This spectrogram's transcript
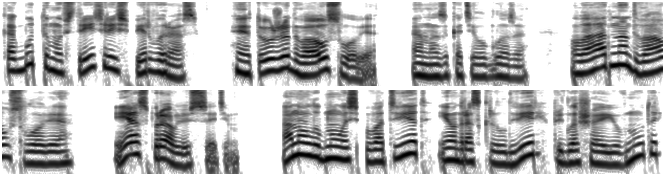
как будто мы встретились в первый раз. Это уже два условия. Она закатила глаза. Ладно, два условия. Я справлюсь с этим. Она улыбнулась в ответ, и он раскрыл дверь, приглашая ее внутрь.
